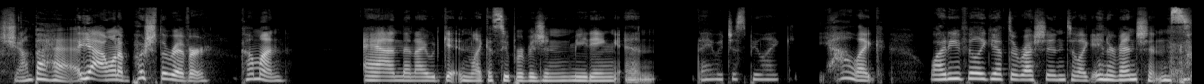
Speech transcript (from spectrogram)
Jump ahead. yeah, I want to push the river. Come on." And then I would get in like a supervision meeting and they would just be like, "Yeah, like why do you feel like you have to rush into like interventions?"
